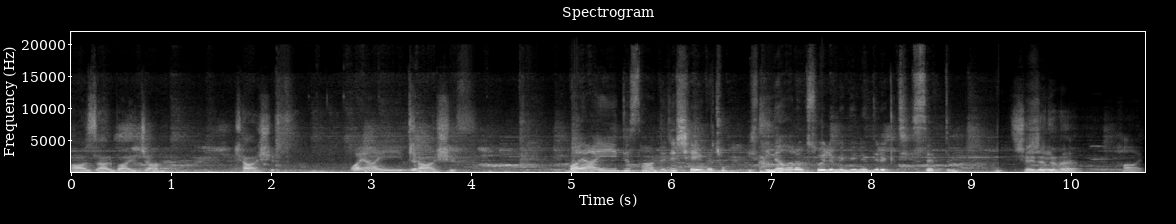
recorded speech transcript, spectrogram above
Azerbaycan, kaşif, Bayağı iyiydi. kaşif. Bayağı iyiydi. Sadece şeyde çok inanarak söylemediğini direkt hissettim. Şeyde değil mi? Halit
